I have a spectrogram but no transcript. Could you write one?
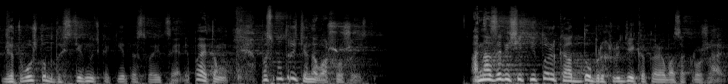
для того, чтобы достигнуть какие-то свои цели. Поэтому посмотрите на вашу жизнь. Она зависит не только от добрых людей, которые вас окружают.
